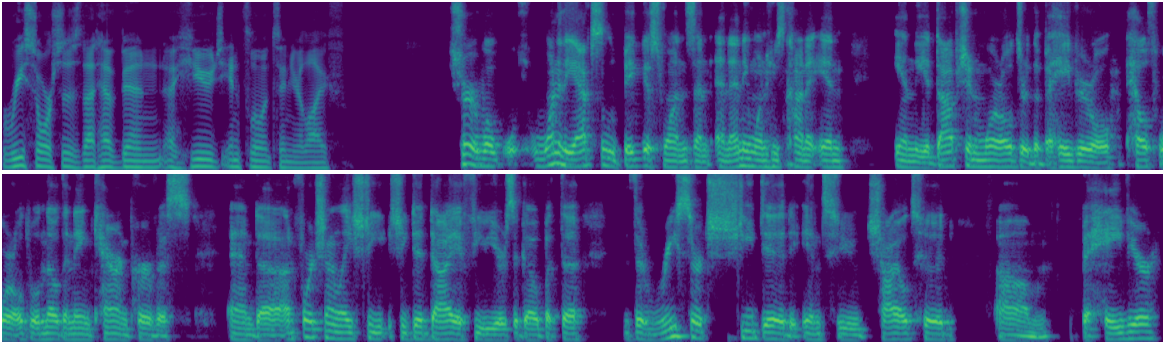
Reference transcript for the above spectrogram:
resources that have been a huge influence in your life? Sure. Well, one of the absolute biggest ones, and, and anyone who's kind of in in the adoption world or the behavioral health world will know the name Karyn Purvis. And uh, unfortunately, she she did die a few years ago. But the the research she did into childhood um, behavior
